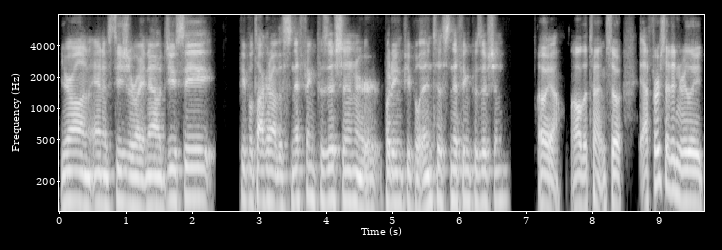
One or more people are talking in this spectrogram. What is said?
You're on anesthesia right now. Do you see people talking about the sniffing position or putting people into sniffing position? Oh yeah, all the time. So at first I didn't really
